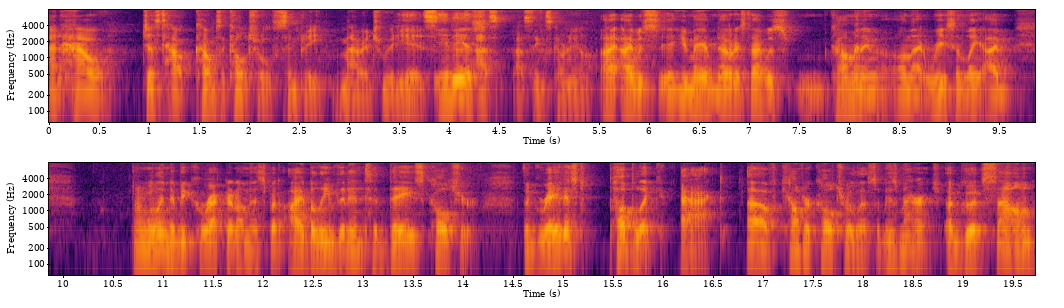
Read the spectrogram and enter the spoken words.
and how just how countercultural simply marriage really is. It is as- as, as things currently are. I, I was. You may have noticed. I was commenting on that recently. I, I'm willing to be corrected on this, but I believe that in today's culture, the greatest public act of counterculturalism is marriage. A good, sound,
